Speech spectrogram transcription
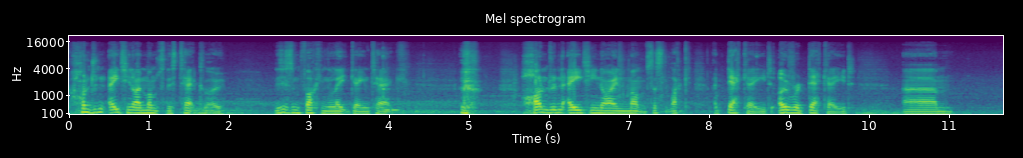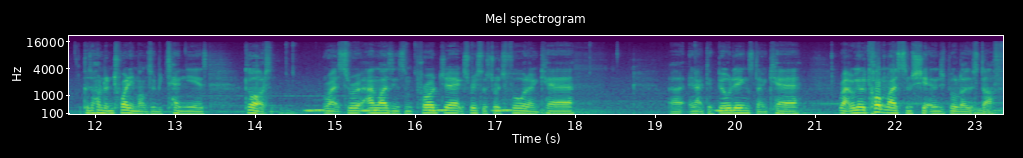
189 months for this tech, though. This is some fucking late game tech. 189 months. That's like a decade, over a decade. Um, because 120 months would be 10 years. God. Right, so we're analysing some projects. Resource storage 4, don't care. Uh, inactive buildings, don't care. Right, we're going to colonise some shit and then just build a load of stuff.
